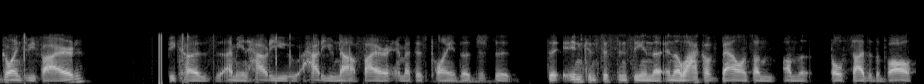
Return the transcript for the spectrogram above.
going to be fired because I mean, how do you how do you not fire him at this point? The, just the the inconsistency and the and the lack of balance on on the both sides of the ball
